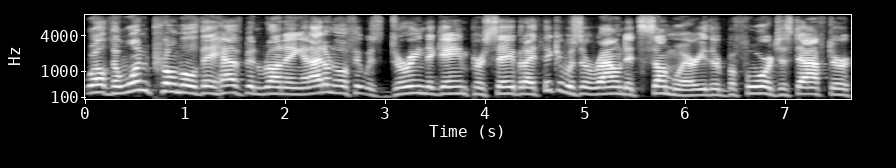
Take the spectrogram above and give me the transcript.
Well, the one promo they have been running, and I don't know if it was during the game per se, but I think it was around it somewhere, either before or just after,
